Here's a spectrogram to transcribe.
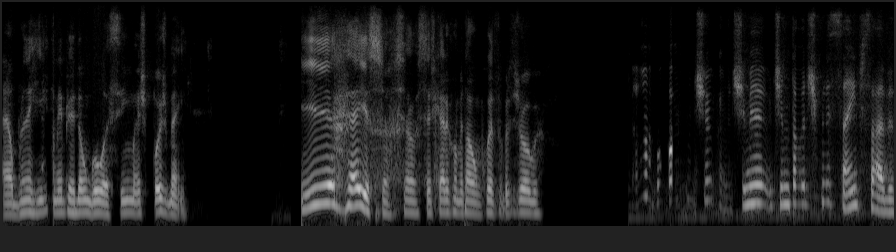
É, o Bruno Henrique também perdeu um gol assim, mas pôs bem. E é isso. Se vocês querem comentar alguma coisa sobre esse jogo? Não, eu concordo contigo, cara. O time, o time tava displicente, sabe?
